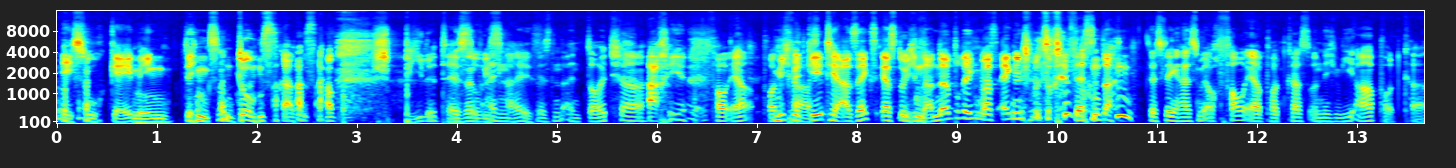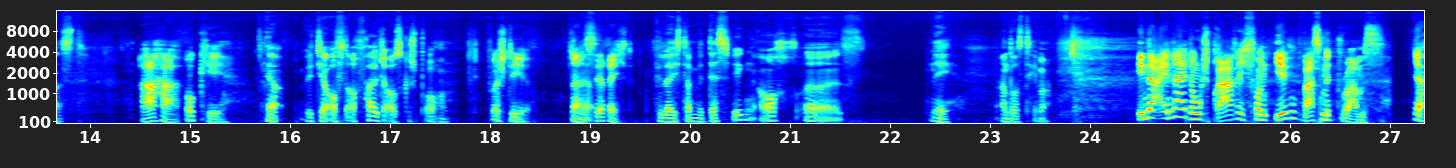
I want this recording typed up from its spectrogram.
Ich suche Gaming, Dings und Dums alles ab. Wir Spieletest, sind, so wie es ein, heißt. wir sind ein deutscher Ach hier, VR-Podcast. mich mit GTA 6 erst durcheinander bringen, was Englisch betrifft. Das- und dann. Deswegen heißen wir auch VR-Podcast und nicht VR-Podcast. Aha, okay. Ja, wird ja oft auch falsch ausgesprochen. Verstehe. Da hast ja recht. Vielleicht haben wir deswegen auch. Äh, nee, anderes Thema. In der Einleitung sprach ich von irgendwas mit Drums. Ja,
